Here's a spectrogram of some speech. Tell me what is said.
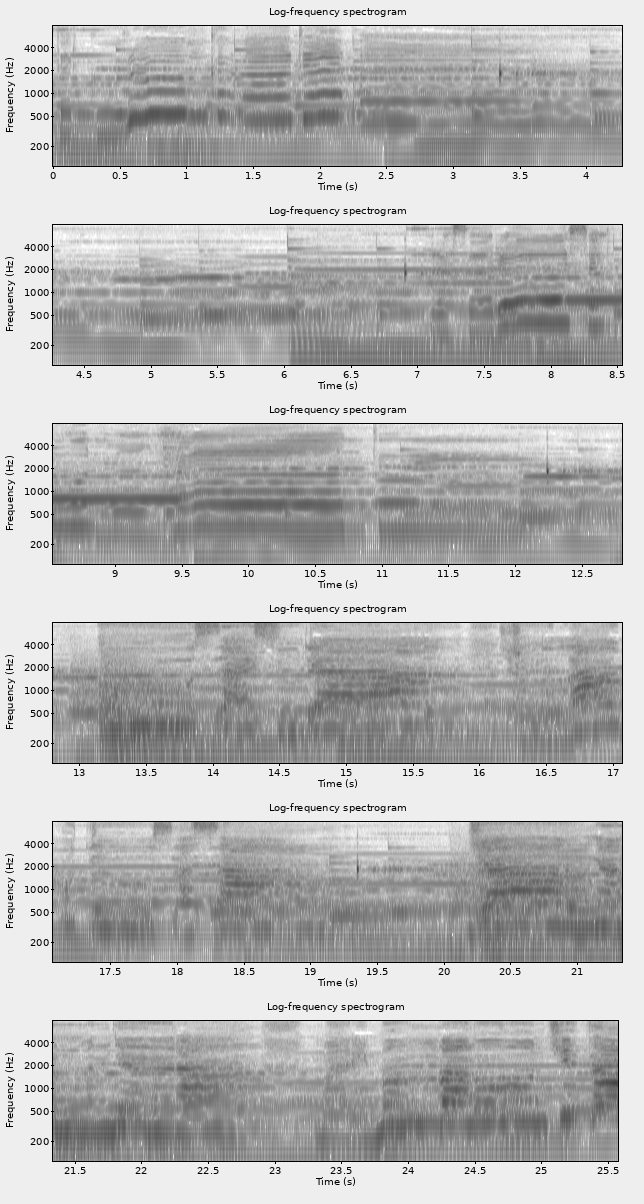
Terkurung keadaan. Rasa membangun cita.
